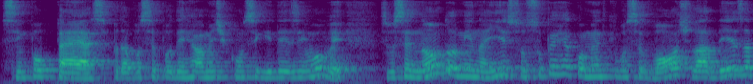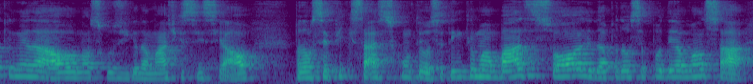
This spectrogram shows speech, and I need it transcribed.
Simple Pass, para você poder realmente conseguir desenvolver. Se você não domina isso, eu super recomendo que você volte lá desde a primeira aula do nosso curso de gramática essencial para você fixar esses conteúdos. Você tem que ter uma base sólida para você poder avançar.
